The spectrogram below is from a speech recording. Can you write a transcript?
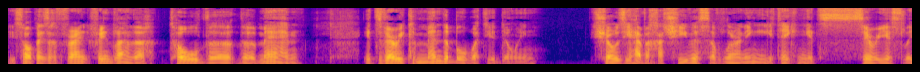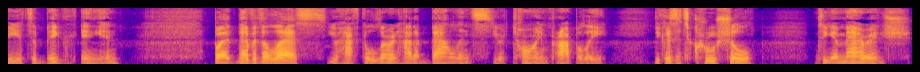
Yisrael Pesach Friedlander told the, the man, it's very commendable what you're doing. shows you have a chashivas of learning and you're taking it seriously. It's a big Indian. But nevertheless, you have to learn how to balance your time properly because it's crucial to your marriage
